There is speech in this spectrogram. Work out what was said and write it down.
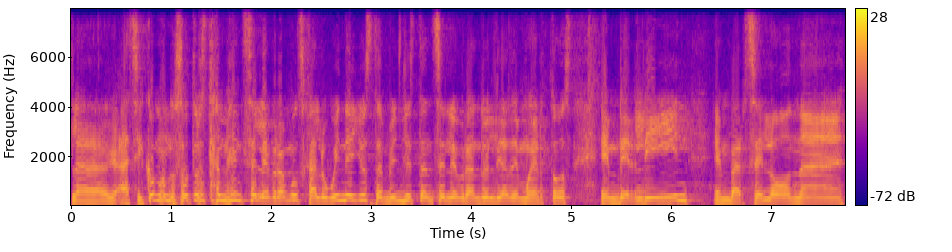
la- así como nosotros también celebramos Halloween, ellos también ya están celebrando el Día de Muertos en Berlín, en Barcelona,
